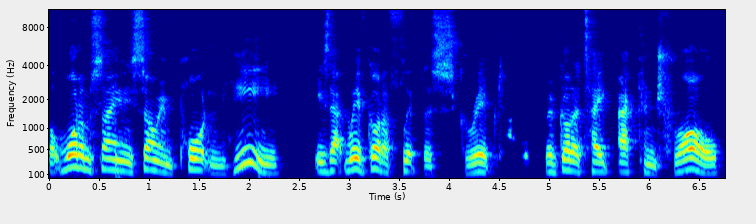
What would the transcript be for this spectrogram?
But what I'm saying is so important here is that we've got to flip the script. We've got to take back control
